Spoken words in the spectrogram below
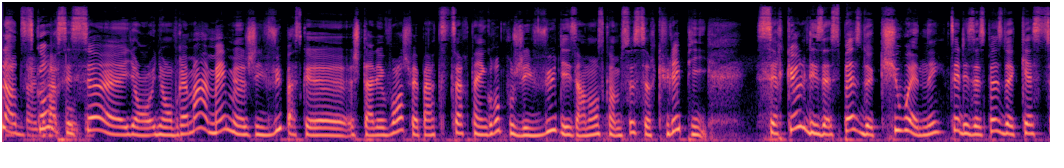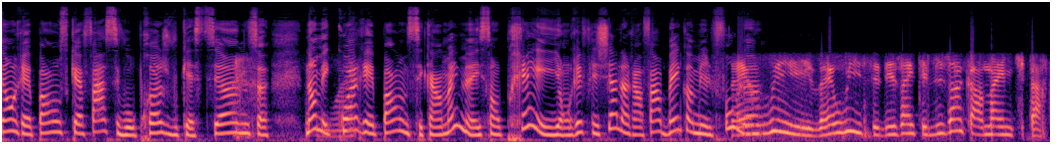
leur discours, c'est ça. Ils ont, ils ont vraiment, même, j'ai vu, parce que je suis allée voir, je fais partie de certains groupes où j'ai vu des annonces comme ça circuler, puis circulent des espèces de Q&A, tu sais, des espèces de questions-réponses. Que faire si vos proches vous questionnent? Non, mais quoi répondre? C'est quand même, ils sont prêts et ils ont réfléchi à leur affaire bien comme il faut. Ben là. oui, ben oui, c'est des gens intelligents quand même qui partent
